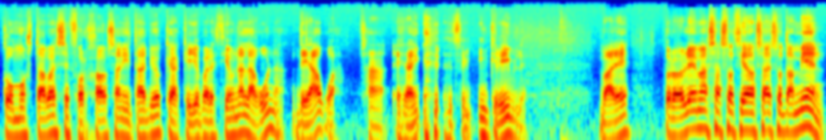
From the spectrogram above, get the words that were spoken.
cómo estaba ese forjado sanitario, que aquello parecía una laguna de agua. O sea, era increíble. ¿Vale? Problemas asociados a eso también.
